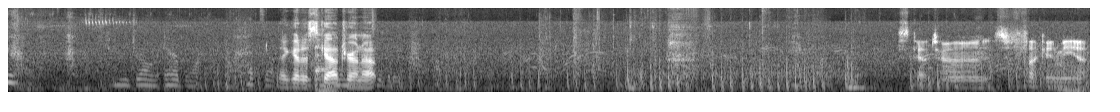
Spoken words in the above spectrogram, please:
Enemy drone airborne. Heads up. They got a scout drone up. Activity. Scout drone, it's fucking me up.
